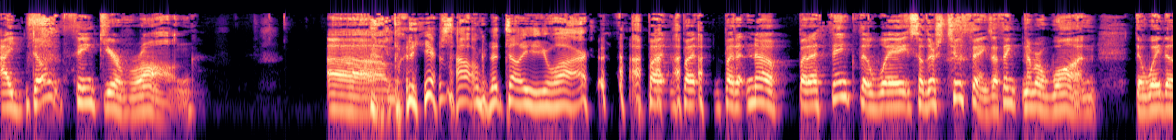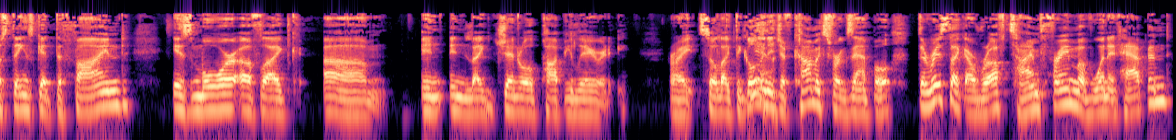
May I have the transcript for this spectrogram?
I don't think you're wrong. Um, But here's how I'm going to tell you you are. but, but, but no, but I think the way, so there's two things. I think number one, the way those things get defined is more of like, um, in, in like general popularity, right? So like the golden Yeah. age of comics, for example, there is like a rough time frame of when it happened,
